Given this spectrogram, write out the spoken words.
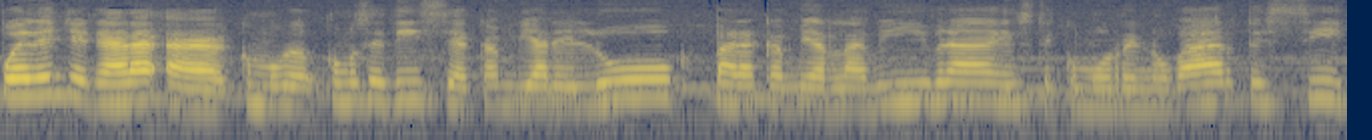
pueden llegar a, como, como, se dice, a cambiar el look, para cambiar la vibra, este, como renovarte, sí,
